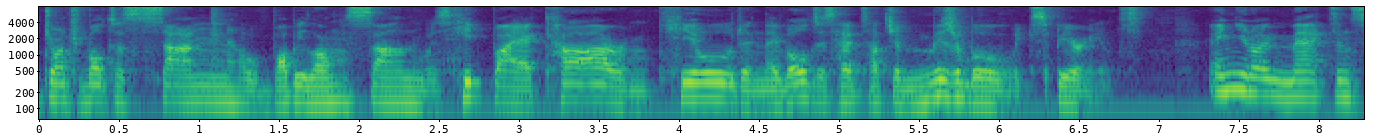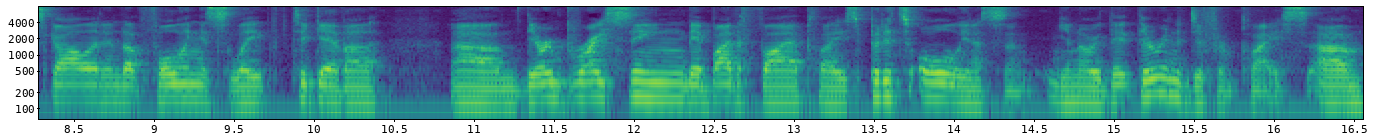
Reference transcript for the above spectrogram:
John Travolta's son, or Bobby Long's son, was hit by a car and killed, and they've all just had such a miserable experience. And, you know, Max and Scarlett end up falling asleep together. Um, they're embracing, they're by the fireplace, but it's all innocent. You know, they're, they're in a different place. Um,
